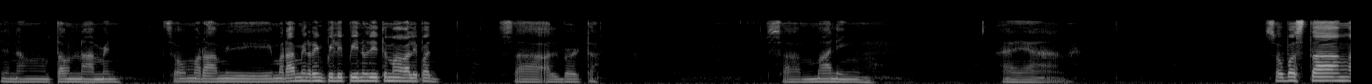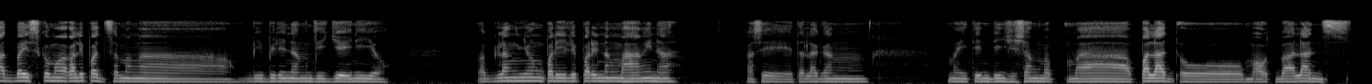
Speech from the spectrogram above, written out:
Yan ang town namin. So marami, marami rin Pilipino dito mga kalipad sa Alberta. Sa Manning. Ayan. So basta ang advice ko mga kalipad sa mga bibili ng DJ niyo, wag lang yung paliliparin ng mahangin ha. Kasi talagang may tendency siyang mapalad o ma-outbalance.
